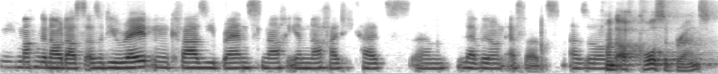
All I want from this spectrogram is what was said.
die machen genau das. Also die raten quasi Brands nach ihrem Nachhaltigkeitslevel ähm, und Efforts. Also, und auch große Brands?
